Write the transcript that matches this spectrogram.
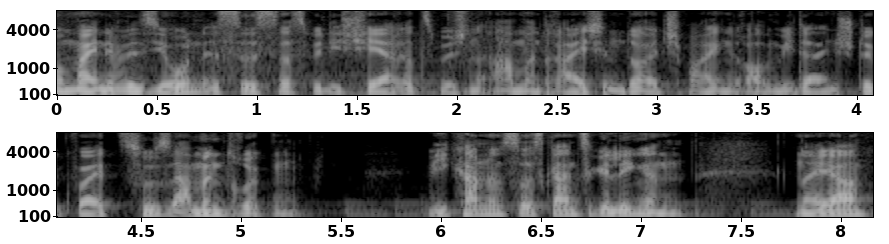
und meine Vision ist es, dass wir die Schere zwischen Arm und Reich im deutschsprachigen Raum wieder ein Stück weit zusammendrücken. Wie kann uns das Ganze gelingen? Naja,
